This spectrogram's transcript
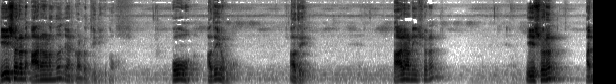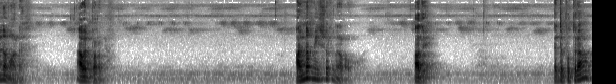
ഈശ്വരൻ ആരാണെന്ന് ഞാൻ കണ്ടെത്തിയിരിക്കുന്നു. ഓ അതെയോ? അതെ. ആരാണ് ഈശ്വരൻ? ഈശ്വരൻ അന്നമാണ്. അവൻ പറഞ്ഞു അന്നം ഈശ്വരനാണോ? അതെ. എന്റെ പുത്ര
